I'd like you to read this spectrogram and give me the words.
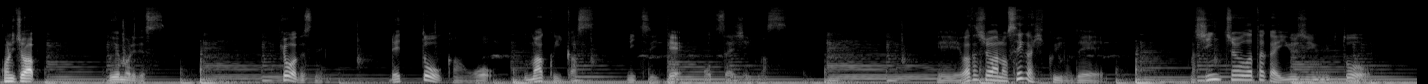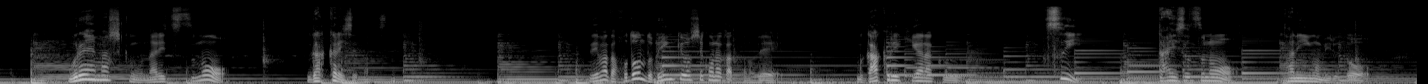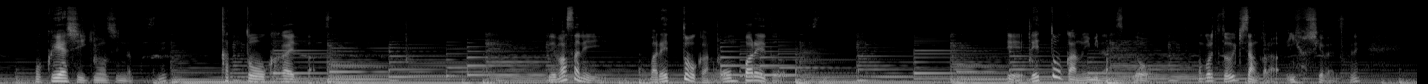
こんにちは。上森です。今日はですね、劣等感をうまく活かすについてお伝えしていきます。えー私はあの背が低いので、まあ身長が高い友人を見ると、羨ましくもなりつつも、がっかりしてたんですね。で、まだほとんど勉強してこなかったので、まあ学歴がなく、つい大卒の他人を見ると、もう悔しい気持ちになってですね、葛藤を抱えてたんです。で、まさに、まあ、劣等感のオンパレードだったんですね。で、劣等感の意味なんですけど、まこれちょっとウキさんから引用していけたんですけどね、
